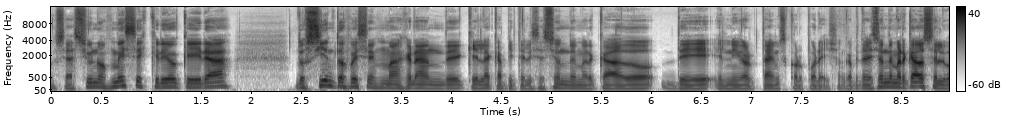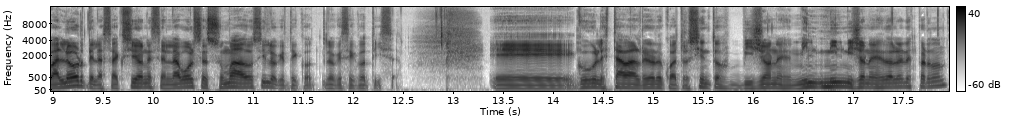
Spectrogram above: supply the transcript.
o sea, hace unos meses creo que era 200 veces más grande que la capitalización de mercado del New York Times Corporation. Capitalización de mercado es el valor de las acciones en la bolsa lo que, lo que se cotiza. Eh, Google estaba alrededor de 400 billones, mil, mil millones de dólares, perdón.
